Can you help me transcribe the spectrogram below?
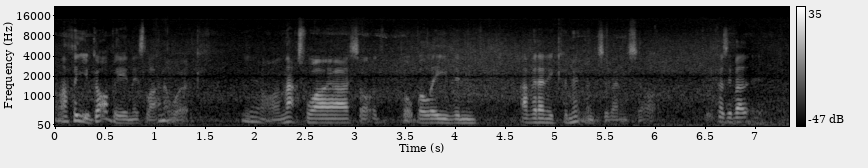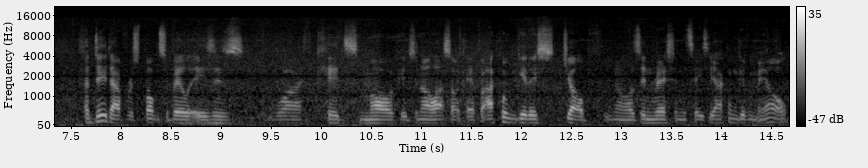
and I think you've got to be in this line of work. You know, and that's why I sort of don't believe in having any commitments of any sort. Because if I, if I did have responsibilities as wife, kids, mortgage, and all that sort of stuff, but I couldn't give this job. You know, I was in racing the TT, I couldn't give it me all,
